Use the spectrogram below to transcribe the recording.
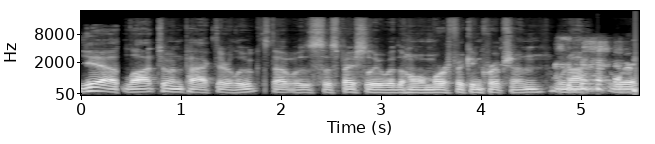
Yeah, a lot to unpack there, Luke. That was especially with the homomorphic encryption. We're not we're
